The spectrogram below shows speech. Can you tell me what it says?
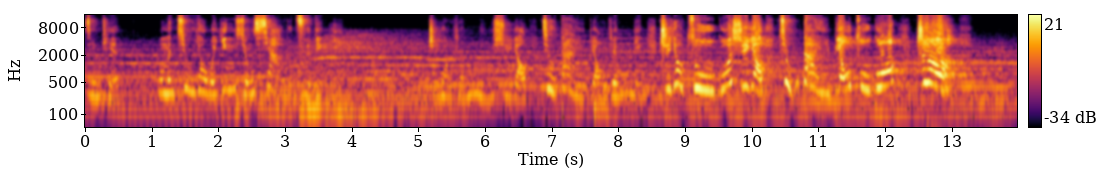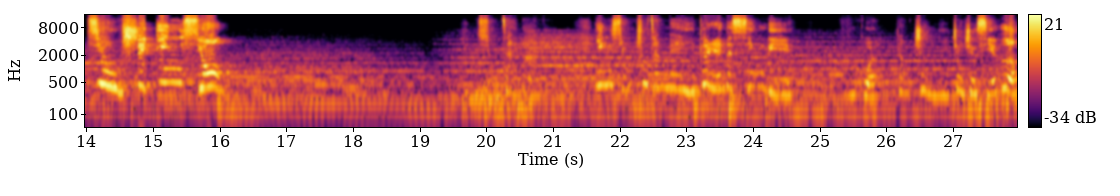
今天，我们就要为英雄下个自定义。要人民需要，就代表人民；只要祖国需要，就代表祖国。这就是英雄。英雄在哪里？英雄住在每个人的心里。如果让正义战胜邪恶，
